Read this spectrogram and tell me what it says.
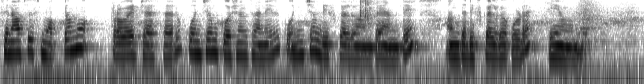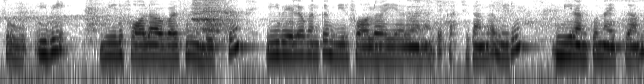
సినాప్సిస్ మొత్తము ప్రొవైడ్ చేస్తారు. కొంచెం క్వశ్చన్స్ అనేవి కొంచెం డిఫికల్ట్గా ఉంటాయి అంతే. అంత డిఫికల్ట్గా కూడా ఏముండవు సో ఇవి మీరు ఫాలో అవ్వాల్సిన బుక్స్. ఈ వేలో కనుక మీరు ఫాలో అయ్యారు అని అంటే ఖచ్చితంగా మీరు మీరు అనుకున్న ఎగ్జామ్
